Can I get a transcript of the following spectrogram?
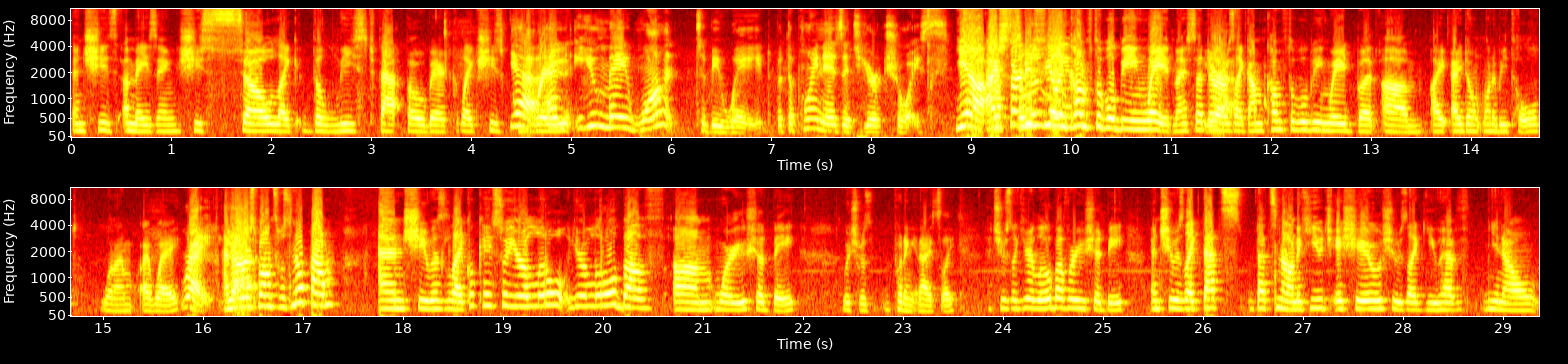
and she's amazing. She's so like the least fat phobic. Like she's yeah, great. and you may want to be weighed, but the point is, it's your choice. yeah, I started Absolutely. feeling comfortable being weighed, and I said to her, I was Yeah. like, I'm comfortable being weighed, but um, I, I don't want to be told what I'm I weigh. Right, And yeah. her response was no problem. And she was like, okay, so you're a little you're a little above um, where you should be, which was putting it nicely. And she was like, you're a little above where you should be. And she was like, that's that's not a huge issue. She was like, you have you know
